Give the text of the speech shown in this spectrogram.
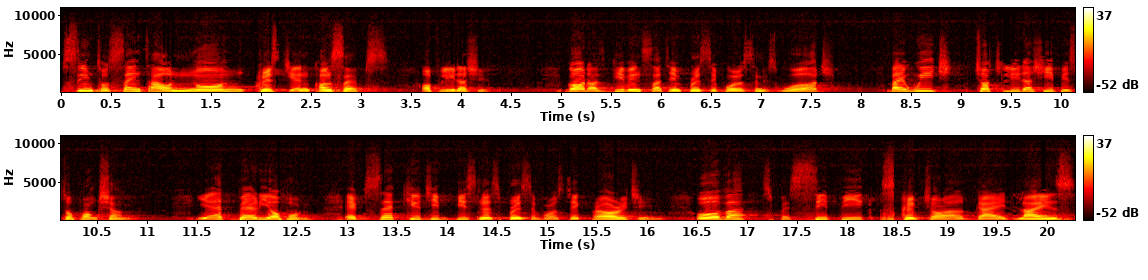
seem to center on non-Christian concepts of leadership. God has given certain principles in his word by which church leadership is to function. Yet very often, executive business principles take priority over specific scriptural guidelines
